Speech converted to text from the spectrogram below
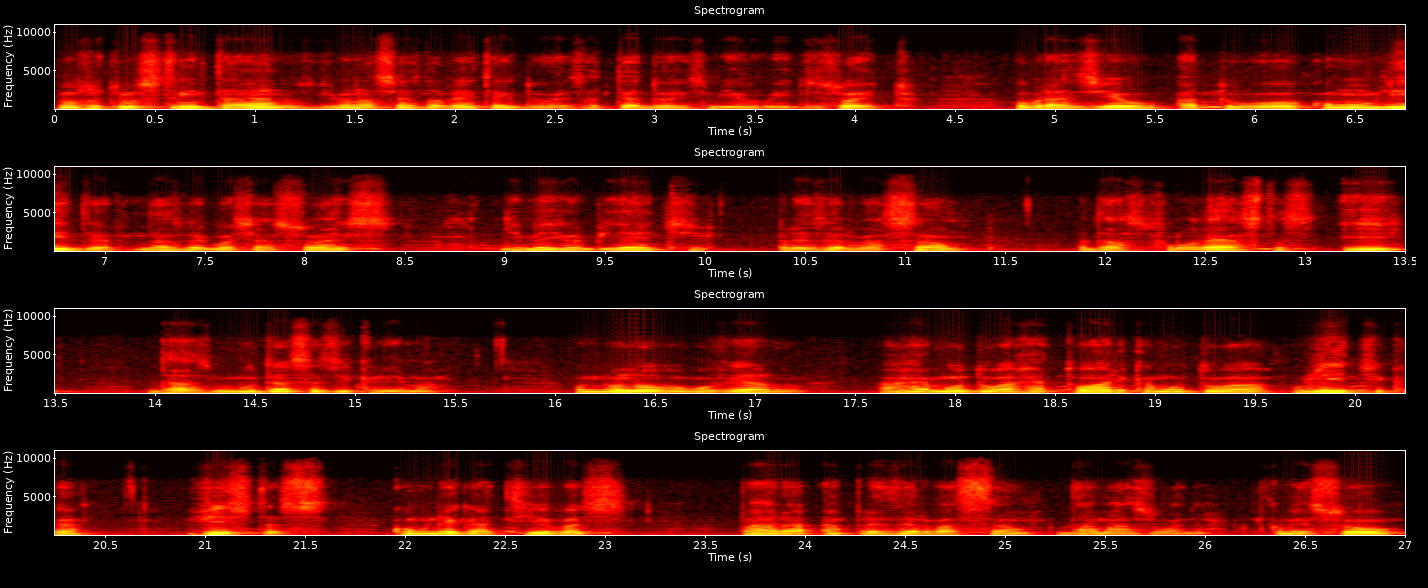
Nos últimos 30 anos, de 1992 até 2018, o Brasil atuou como um líder nas negociações de meio ambiente, preservação das florestas e das mudanças de clima. No novo governo, mudou a retórica, mudou a política, vistas como negativas para a preservação da Amazônia. Começou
